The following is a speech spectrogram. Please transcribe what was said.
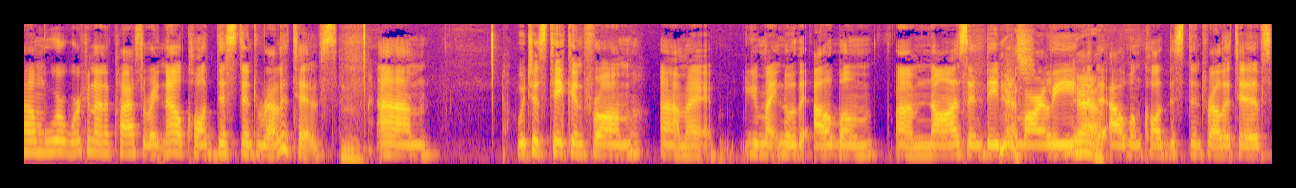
um, we're working on a class right now called Distant Relatives. Mm which is taken from um, I, you might know the album um, Nas and Damian yes. Marley yeah. had an album called Distant Relatives,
